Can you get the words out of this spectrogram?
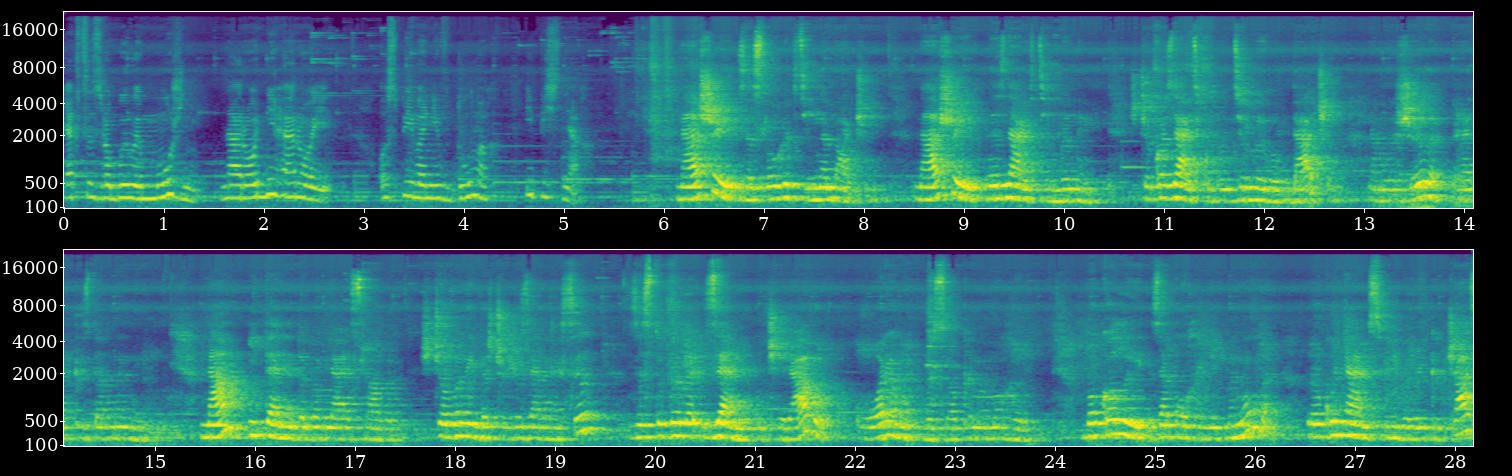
як це зробили мужні народні герої, оспівані в думах і піснях. Нашої заслуги всі не бачимо, нашої не знаю втім вини, що козацьку бунтівливу вдачу нам лишили предки з давнини. Нам і те не добавляє слави, що вони без чужоземних сил заступили землю кучеряву горами високими могил. Бо коли закохані в минуле прокуняємо свій великий час,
